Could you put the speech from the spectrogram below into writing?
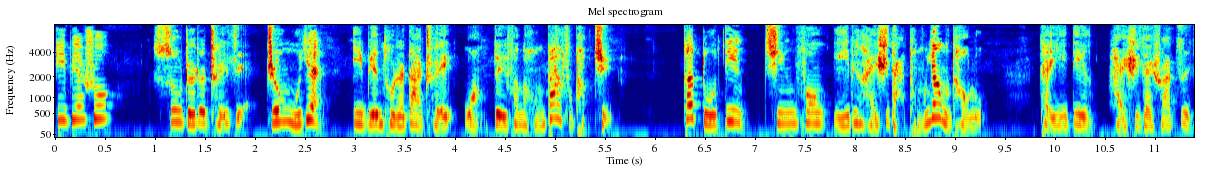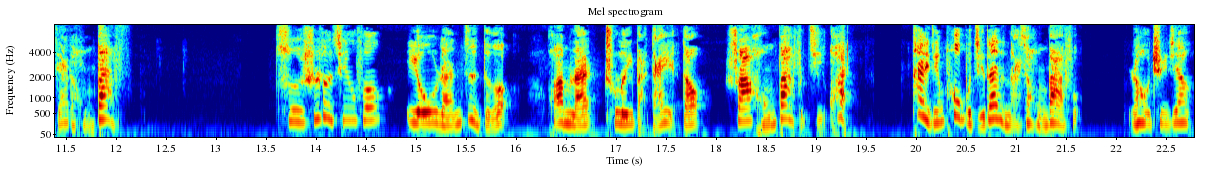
一边说，苏哲的锤姐钟无艳一边拖着大锤往对方的红 buff 跑去。他笃定清风一定还是打同样的套路，他一定还是在刷自家的红 buff。此时的清风。悠然自得，花木兰出了一把打野刀，刷红 buff 极快。他已经迫不及待的拿下红 buff，然后去将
